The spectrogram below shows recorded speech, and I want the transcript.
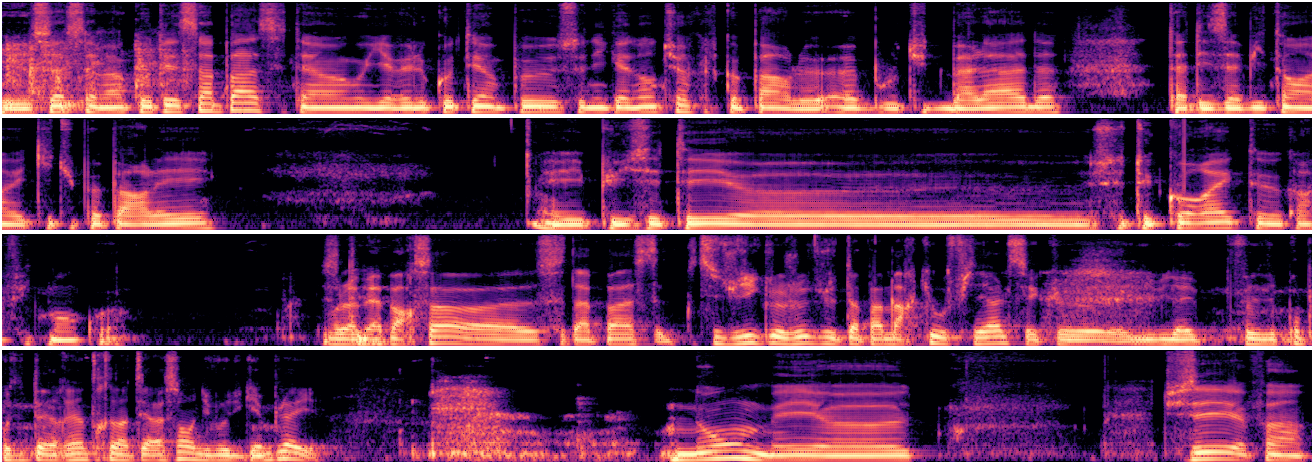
Et ça, ça avait un côté sympa. C'était un- il y avait le côté un peu Sonic Adventure quelque part, le hub où tu te balades, t'as des habitants avec qui tu peux parler. Et puis c'était euh, c'était correct euh, graphiquement quoi. Voilà, mais à part ça, euh, ça t'a pas. Si tu dis que le jeu ne t'a pas marqué au final, c'est que il avait proposé rien de très intéressant au niveau du gameplay. Non, mais euh, tu sais, enfin,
